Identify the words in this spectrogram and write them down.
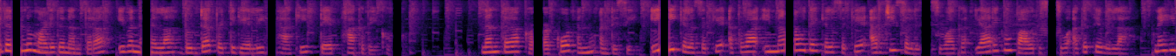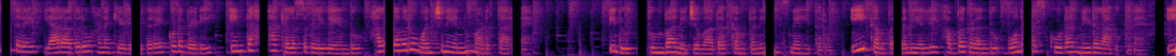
ಇದನ್ನು ಮಾಡಿದ ನಂತರ ಇವನ್ನೆಲ್ಲ ದೊಡ್ಡ ಪೆಟ್ಟಿಗೆಯಲ್ಲಿ ಹಾಕಿ ಟೇಪ್ ಹಾಕಬೇಕು. ನಂತರ ಕೋಡ್ ಅನ್ನು ಅಂಟಿಸಿ. ಈ ಕೆಲಸಕ್ಕೆ ಅಥವಾ ಇನ್ನಾವುದೇ ಕೆಲಸಕ್ಕೆ ಅರ್ಜಿ ಸಲ್ಲಿಸುವಾಗ ಯಾರಿಗೂ ಪಾವತಿಸುವ ಅಗತ್ಯವಿಲ್ಲ. ಸ್ನೇಹಿತರೆ, ಯಾರಾದರೂ ಹಣ ಕೇಳಿದರೆ ಕೊಡಬೇಡಿ. ಇಂತಹ ಕೆಲಸಗಳಿವೆ ಎಂದು ಹಲವರು ವಂಚನೆಯನ್ನು ಮಾಡುತ್ತಾರೆ. ಇದು ತುಂಬಾ ನಿಜವಾದ ಕಂಪನಿ, ಸ್ನೇಹಿತರು. ಈ ಕಂಪನಿಯಲ್ಲಿ ಹಬ್ಬಗಳಂದು ಬೋನಸ್ ಕೂಡ ನೀಡಲಾಗುತ್ತದೆ. ಈ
